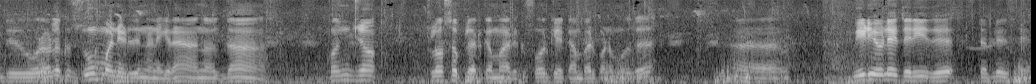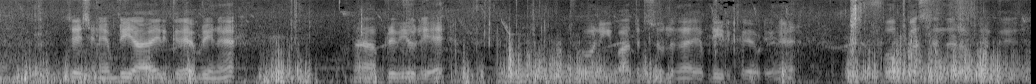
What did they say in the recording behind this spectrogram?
இது ஓரளவுக்கு ஜூம் பண்ணிடுதுன்னு நினைக்கிறேன். அதனால தான் கொஞ்சம் க்ளோஸ்அப்பில் இருக்க மாதிரி இருக்குது ஃபோர் கே கம்பேர் பண்ணும்போது. வீடியோவிலே தெரியுது ஸ்டெபிலைசேஷன் எப்படி ஆயிருக்கு அப்படின்னு. ப்ரிவியூலேயே ஸோ நீங்கள் பார்த்துட்டு சொல்லுங்கள் எப்படி இருக்குது அப்படின்னு. ஃபோக்கஸ் இந்த அளவுக்கு இருக்குது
